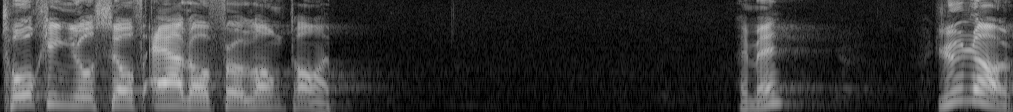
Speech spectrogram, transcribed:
talking yourself out of for a long time. Amen? You know,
